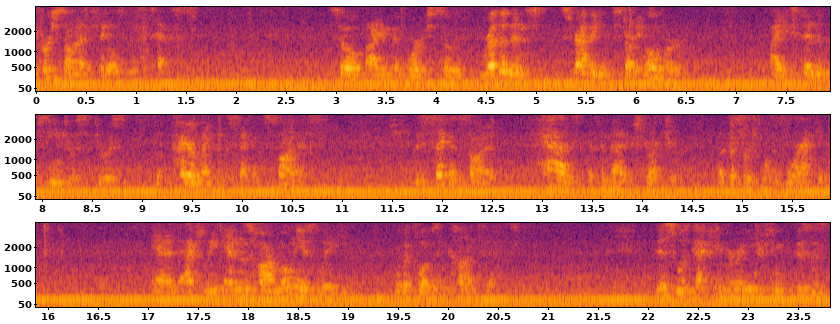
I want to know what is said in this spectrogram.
first sonnet fails this test. So I worked, so rather than scrapping and starting over, I extended the scene to us through a the entire length of the second sonnet. The second sonnet has a thematic structure that the first one is lacking, and actually ends harmoniously with a closing concept. This was actually very interesting. This is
